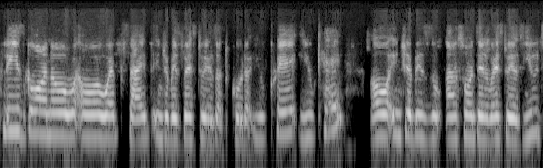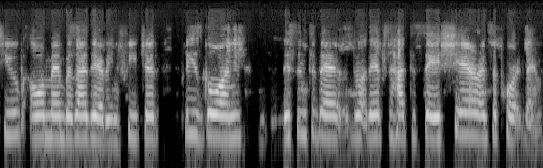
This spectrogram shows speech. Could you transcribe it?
please go on our, our website, introbizwestwales.co.uk, UK, our Introbiz uh, Swansea West Wales YouTube. Our members are there being featured. Please go on, listen to their what they've had to say, share and support them.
